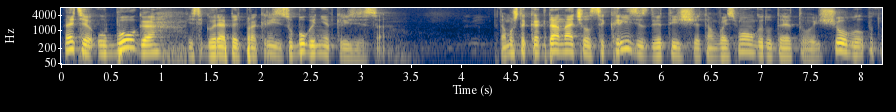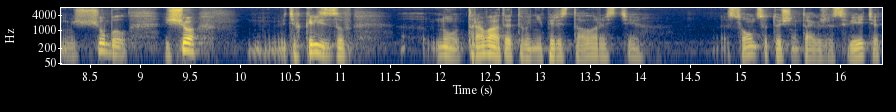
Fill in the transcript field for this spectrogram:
Знаете, у Бога, если говоря опять про кризис, у Бога нет кризиса. Потому что когда начался кризис в 2008 году, до этого еще был, потом еще был, еще этих кризисов, ну, трава от этого не перестала расти. Солнце точно так же светит,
